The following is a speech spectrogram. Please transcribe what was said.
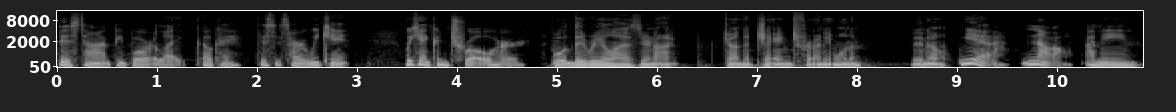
this time, people are like, okay, this is her. We can't we can't control her. Well, they realize you're not gonna change for anyone, you know. Yeah, no. I mean,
